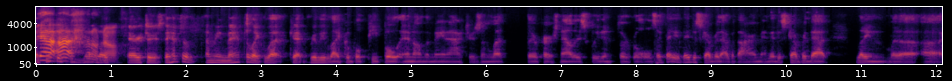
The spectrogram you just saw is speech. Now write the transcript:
Yeah, think if I- I don't like, know. Characters, they have to. I mean, they have to like let get really likable people in on the main actors and let their personalities bleed into their roles. Like they they discovered that with Iron Man. They discovered that letting uh, uh,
